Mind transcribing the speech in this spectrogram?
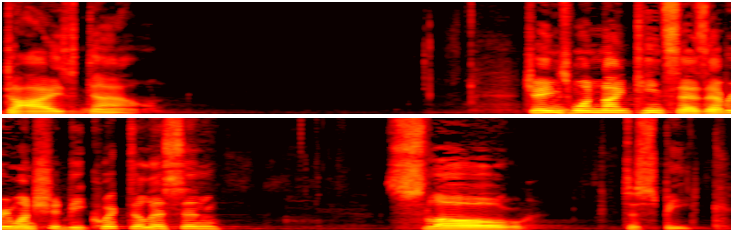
dies down. James 1:19 says everyone should be quick to listen, slow to speak.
